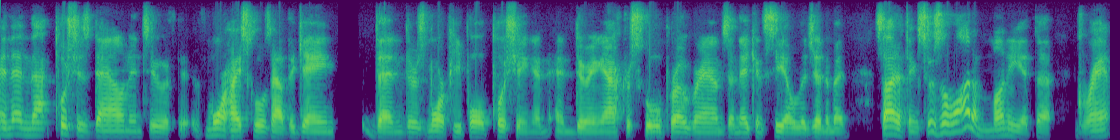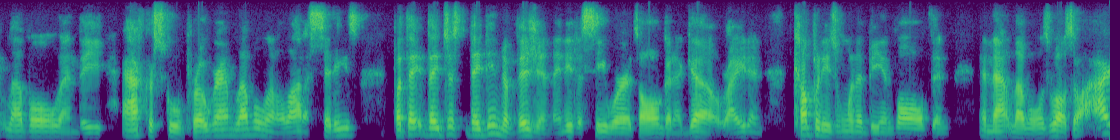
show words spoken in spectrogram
And then that pushes down into if, if more high schools have the game, then there's more people pushing and, and doing after school programs and they can see a legitimate side of things. So there's a lot of money at the grant level and the after school program level in a lot of cities but they, they just they need a vision they need to see where it's all going to go right and companies want to be involved in and that level as well. So I,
